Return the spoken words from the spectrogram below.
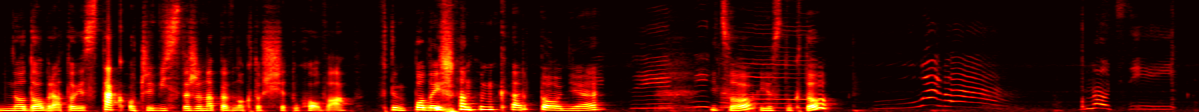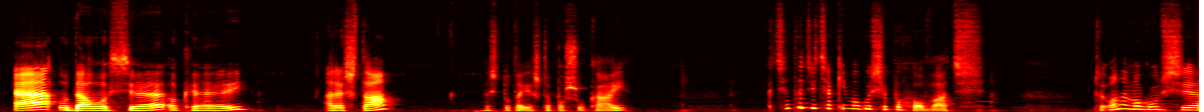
No dobra, to jest tak oczywiste, że na pewno ktoś się tu chowa. W tym podejrzanym kartonie. I co? Jest tu kto? A, udało się, okej. A reszta? Weź tutaj jeszcze poszukaj. Gdzie te dzieciaki mogły się pochować? Czy one mogą się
